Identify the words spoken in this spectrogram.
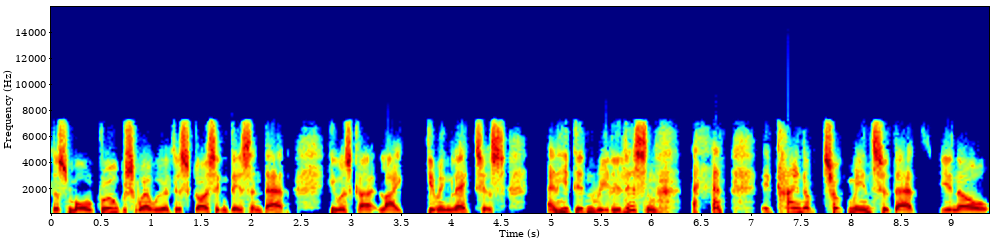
the small groups where we were discussing this and that, he was like giving lectures and he didn't really listen. And it kind of took me into that, you know,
